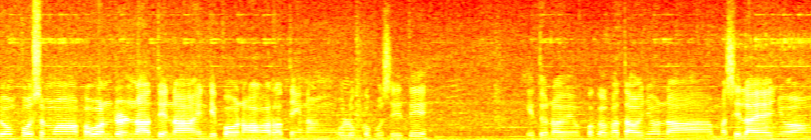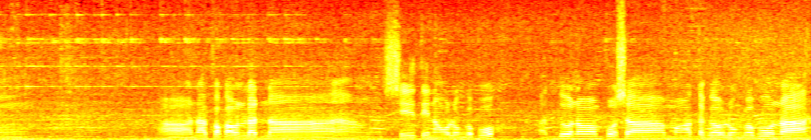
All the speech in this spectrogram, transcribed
Doon po sa mga ka-wonder natin na hindi po nakakarating ng Olongapo City. Ito na yung pagkakataon nyo na masilayan nyo ang Ah, napakaunlad na city ng Olongapo at doon naman po sa mga taga Olongapo na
